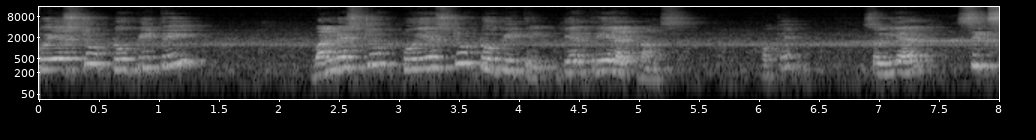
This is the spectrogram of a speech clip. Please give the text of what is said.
2s2 2p3 1s2 2s2 2p3 here 3 electrons okay so here 6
